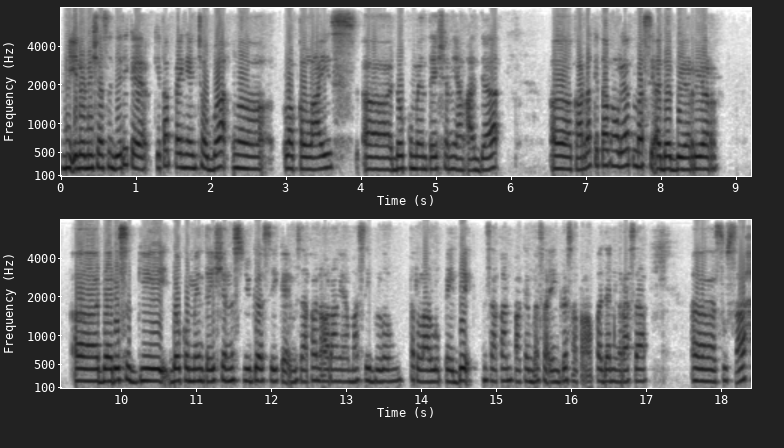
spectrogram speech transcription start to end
di Indonesia sendiri kayak kita pengen coba nge-localize uh, documentation yang ada uh, karena kita ngelihat masih ada barrier uh, dari segi documentation juga sih. Kayak misalkan orang yang masih belum terlalu pede misalkan pakai bahasa Inggris atau apa dan ngerasa uh, susah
